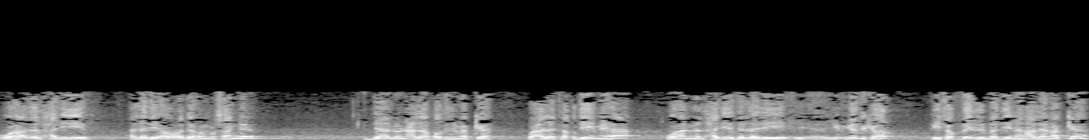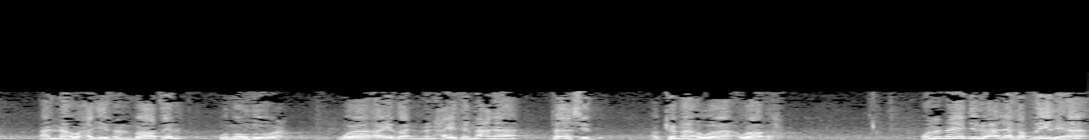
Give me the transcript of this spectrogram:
وهذا الحديث الذي أورده المصنف دال على فضل مكة وعلى تقديمها وأن الحديث الذي يذكر في تفضيل المدينة على مكة أنه حديث باطل وموضوع وأيضا من حيث المعنى فاسد كما هو واضح. ومما يدل على تفضيلها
